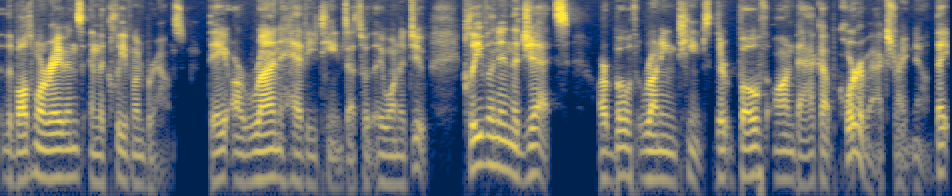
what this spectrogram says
the Baltimore Ravens and the Cleveland Browns. They are run heavy teams. That's what they want to do. Cleveland and the Jets are both running teams. They're both on backup quarterbacks right now. They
